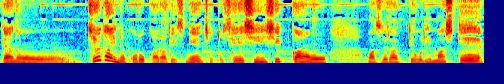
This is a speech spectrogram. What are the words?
で、あの、10代の頃からですね、ちょっと精神疾患を患っておりまして、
